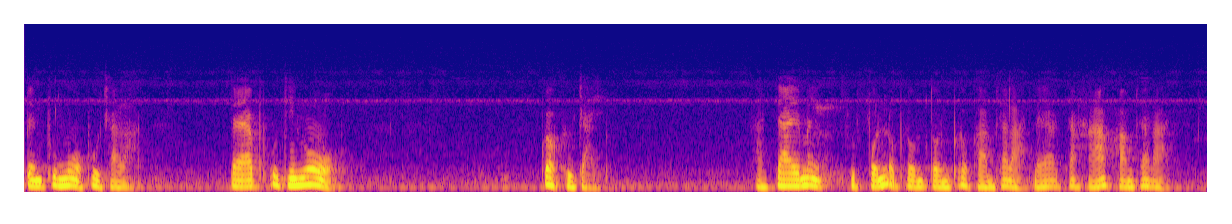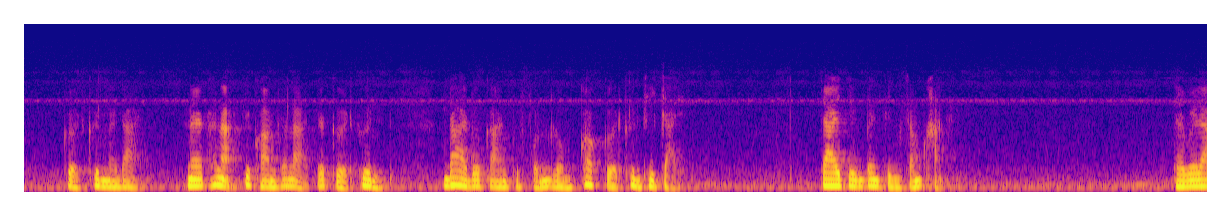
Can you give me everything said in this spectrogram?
เป็นผู้โง่ผู้ฉลาด แต่ผู้ที่โง่ ก็คือใจหากใจไม่ฝึกฝนอบรมตนเพื่อความฉลาดแล้วจะหาความฉลาด เกิดขึ้นไม่ได้ ในขณะที่ความฉลาดจะเกิดขึ้น ได้โดยการฝึกฝนลมก็เกิดขึ้นที่ใจ ใจจึงเป็นสิ่งสำคัญ แต่เวลา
